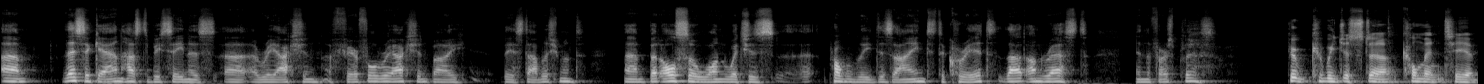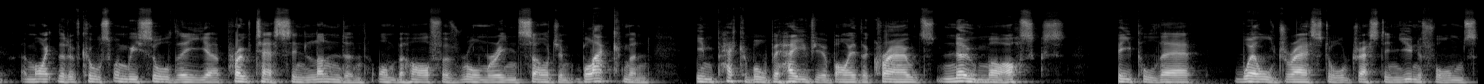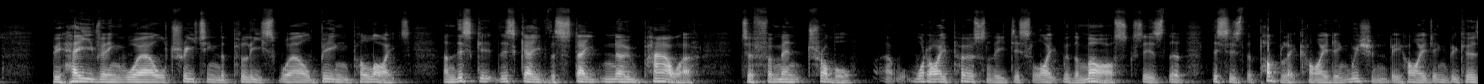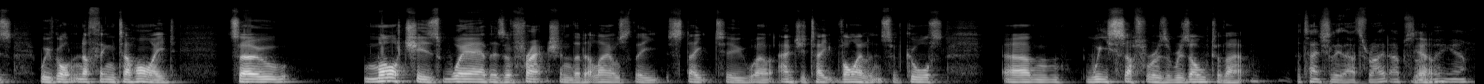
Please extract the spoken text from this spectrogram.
um, this again has to be seen as uh, a reaction, a fearful reaction by the establishment, um, but also one which is uh, probably designed to create that unrest in the first place. Could, could we just uh, comment here, Mike, that of course when we saw the uh, protests in London on behalf of Royal Marine Sergeant Blackman, impeccable behaviour by the crowds, no masks, people there well dressed or dressed in uniforms, behaving well, treating the police well, being polite. And this, this gave the state no power to foment trouble uh, what I personally dislike with the masks is that this is the public hiding. We shouldn't be hiding because we've got nothing to hide. So marches where there's a fraction that allows the state to uh, agitate violence, of course, um, we suffer as a result of that. Potentially, that's right. Absolutely, yeah. yeah.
